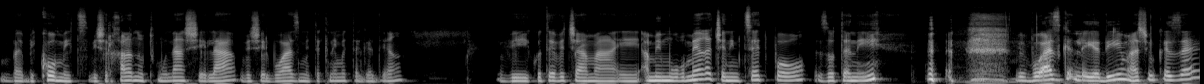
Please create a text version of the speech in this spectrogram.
ב... בקומץ, והיא שלחה לנו תמונה שלה ושל בועז מתקנים את הגדר, והיא כותבת שם, אה, הממורמרת שנמצאת פה, זאת אני. ובועז כאן לידי, משהו כזה.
